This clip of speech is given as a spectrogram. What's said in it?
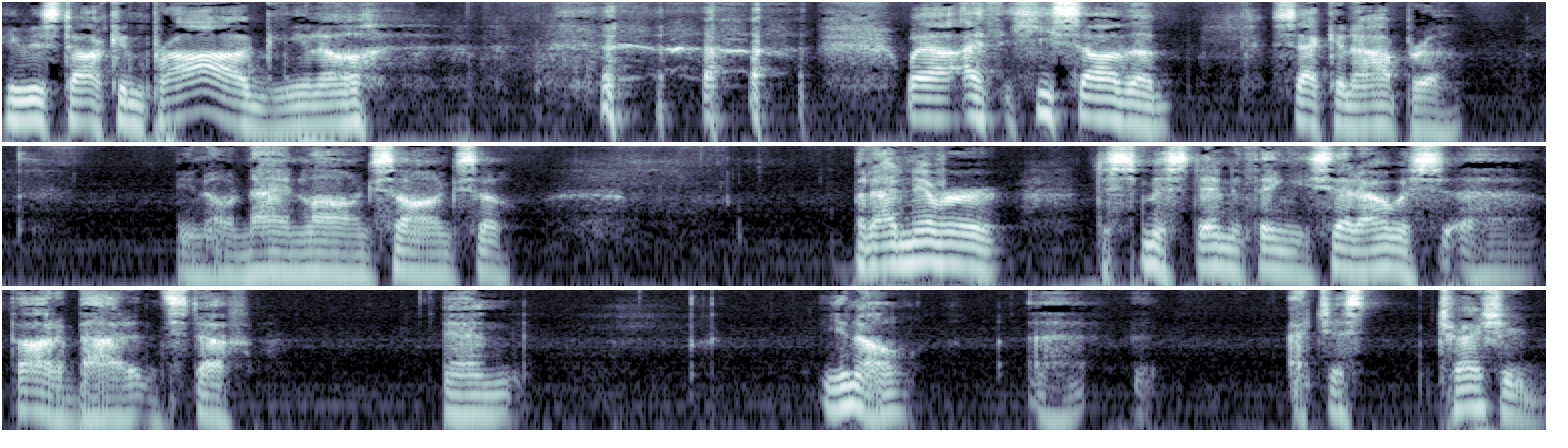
he was talking Prague, you know. well, th- he saw the second opera, you know, nine long songs, so but I never dismissed anything he said. I always uh, thought about it and stuff. And, you know, uh, I just treasured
